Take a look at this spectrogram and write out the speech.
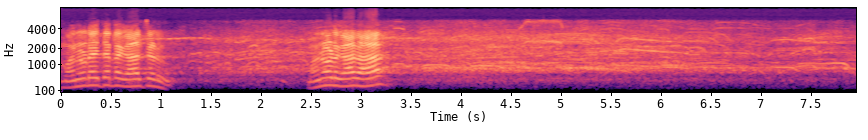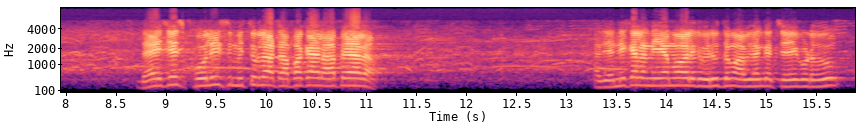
మనోడైతే అట్లా కాల్చడు. మనోడు కాదా? దయచేసి పోలీసు మిత్రులు ఆ టపాకాయలు ఆపేయాల? అది ఎన్నికల నియమావళికి విరుద్ధం ఆ విధంగా చేయకూడదు.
